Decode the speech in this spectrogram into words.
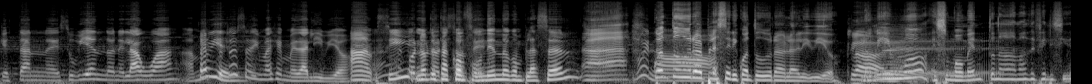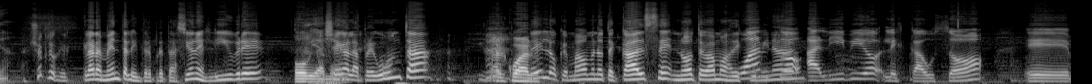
que están eh, subiendo en el agua. A mí Está bien. toda esa imagen me da alivio. Ah, ¿sí? pone ¿No te estás horizonte. confundiendo con placer? Ah, Bueno. ¿cuánto dura el placer y cuánto dura el alivio? Claro. Lo mismo, es un momento nada más de felicidad. Yo creo que claramente la interpretación es libre. Obviamente. Llega la pregunta Tal cual. lo que más o menos te calce, no te vamos a ¿Cuánto discriminar. alivio les causó eh,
